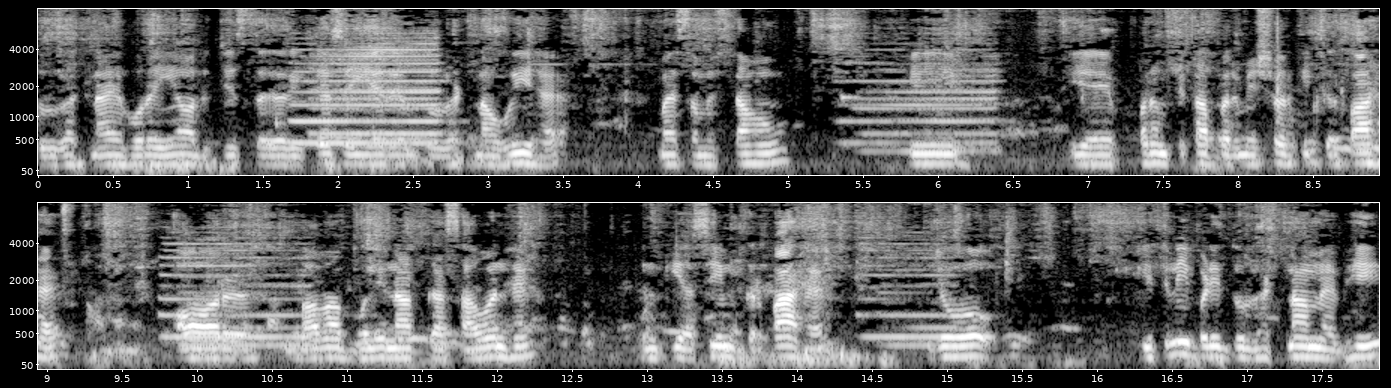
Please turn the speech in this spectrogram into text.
दुर्घटनाएँ हो रही हैं और जिस तरीके से ये रेल दुर्घटना हुई है, मैं समझता हूँ कि ये परमपिता परमेश्वर की कृपा है और बाबा भोलेनाथ का सावन है, उनकी असीम कृपा है, जो इतनी बड़ी दुर्घटना में भी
